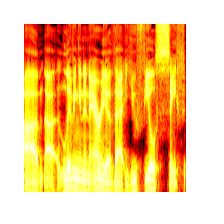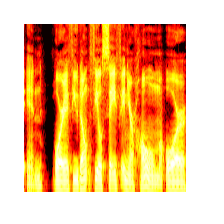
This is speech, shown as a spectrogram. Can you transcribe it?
uh, uh, living in an area that you feel safe in, or if you don't feel safe in your home, or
